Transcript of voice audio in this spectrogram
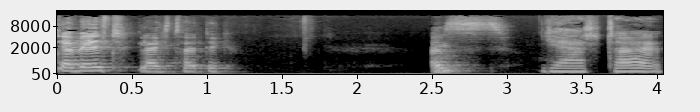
der Welt gleichzeitig. Also, ja, total.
